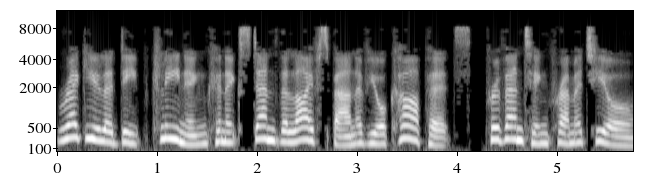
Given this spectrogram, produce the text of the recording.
Regular deep cleaning can extend the lifespan of your carpets, preventing premature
